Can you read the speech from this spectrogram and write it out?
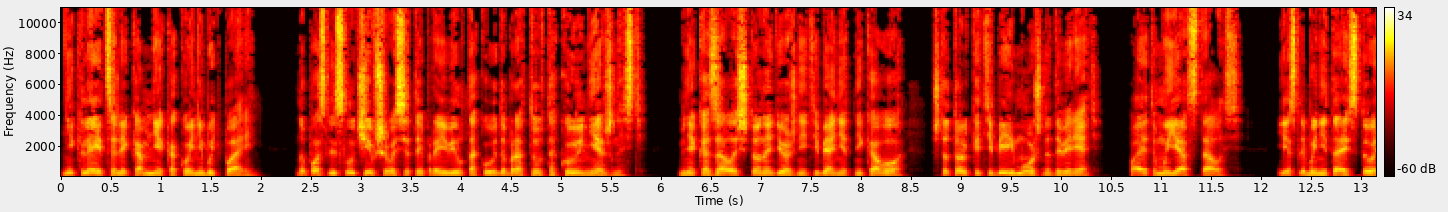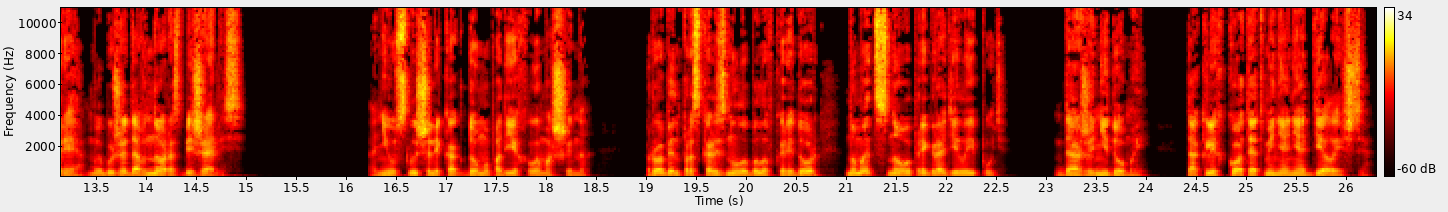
не клеится ли ко мне какой-нибудь парень. Но после случившегося ты проявил такую доброту, такую нежность. Мне казалось, что надежнее тебя нет никого, что только тебе и можно доверять. Поэтому я осталась. Если бы не та история, мы бы уже давно разбежались. Они услышали, как к дому подъехала машина. Робин проскользнула было в коридор, но Мэтт снова преградила ей путь. «Даже не думай. Так легко ты от меня не отделаешься.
